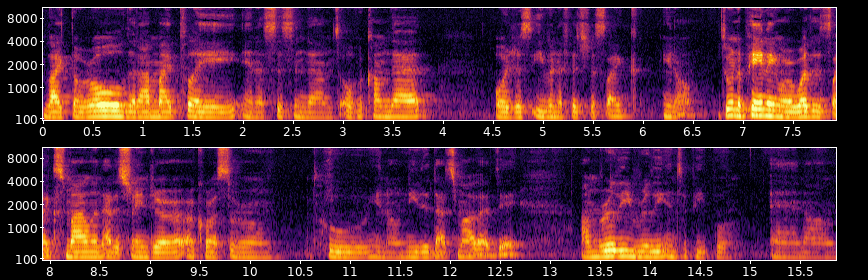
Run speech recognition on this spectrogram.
like the role that I might play in assisting them to overcome that, or just even if it's just like, you know, doing a painting or whether it's like smiling at a stranger across the room who, you know, needed that smile that day. I'm really, really into people and um,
